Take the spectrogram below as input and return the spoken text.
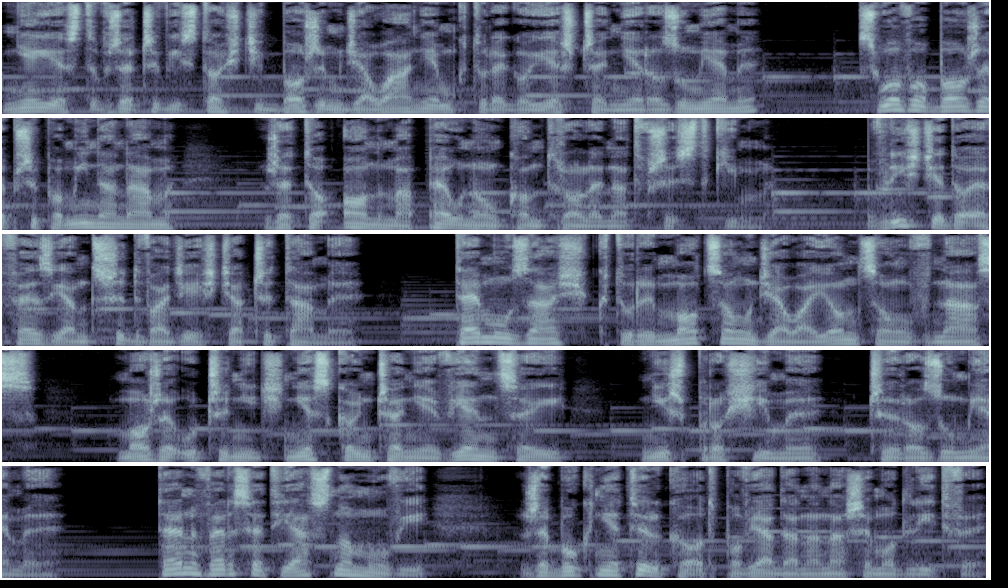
nie jest w rzeczywistości Bożym działaniem, którego jeszcze nie rozumiemy? Słowo Boże przypomina nam, że to On ma pełną kontrolę nad wszystkim. W liście do Efezjan 3:20 czytamy: Temu zaś, który mocą działającą w nas może uczynić nieskończenie więcej, niż prosimy czy rozumiemy. Ten werset jasno mówi, że Bóg nie tylko odpowiada na nasze modlitwy,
